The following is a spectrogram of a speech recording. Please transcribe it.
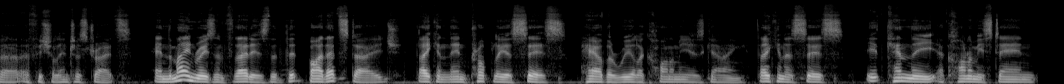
uh, official interest rates. And the main reason for that is that, that by that stage, they can then properly assess how the real economy is going. They can assess it, can the economy stand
